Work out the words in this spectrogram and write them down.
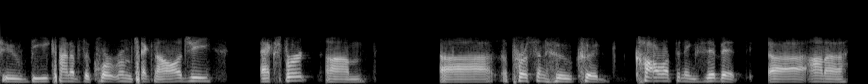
to be kind of the courtroom technology expert, um, uh, a person who could call up an exhibit uh, on a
